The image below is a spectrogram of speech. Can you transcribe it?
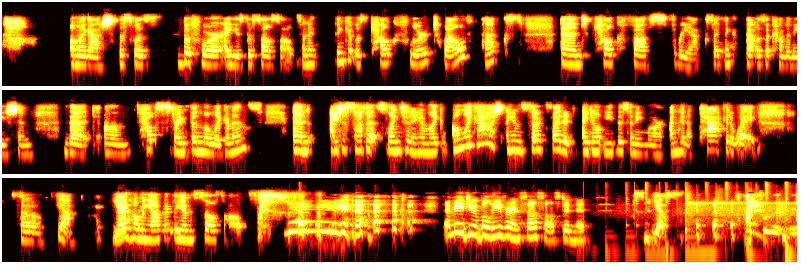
Oh my gosh, this was before I used the cell salts. And I think it was Calc Fluor 12X and Calc Phos 3X. I think that was a combination that um, helps strengthen the ligaments. And I just saw that sling today. I'm like, oh my gosh, I am so excited. I don't need this anymore. I'm going to pack it away. So, yeah. Yay, homeopathy and cell salts. Yay! that made you a believer in cell salts, didn't it? Yes, absolutely.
